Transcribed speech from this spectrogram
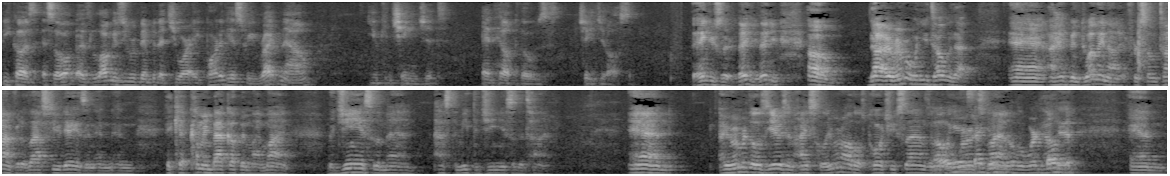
because as long, as long as you remember that you are a part of history right now, you can change it and help those change it also. Thank you, sir. Thank you. Thank you. Um, now, I remember when you told me that, and I had been dwelling on it for some time, for the last few days, and, and, and it kept coming back up in my mind. The genius of the man has to meet the genius of the time. And I remember those years in high school. You remember all those poetry slams and all Oh, the yes, words flying, all the work I did. it. And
